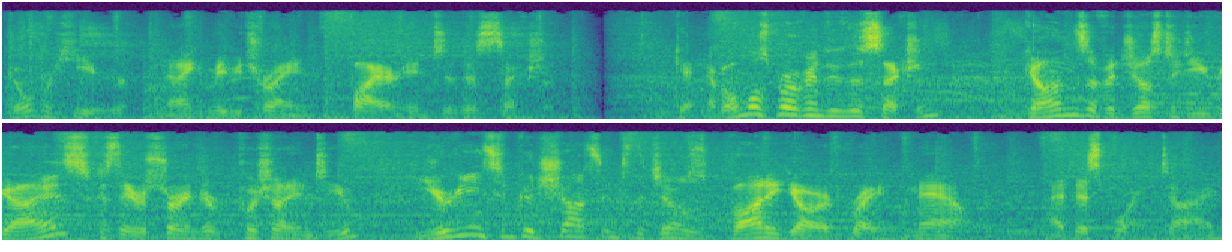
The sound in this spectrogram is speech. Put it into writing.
Go over here, and I can maybe try and fire into this section. Okay, I've almost broken through this section. Guns have adjusted you guys, because they were starting to push on into you. You're getting some good shots into the general's bodyguard right now, at this point in time.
